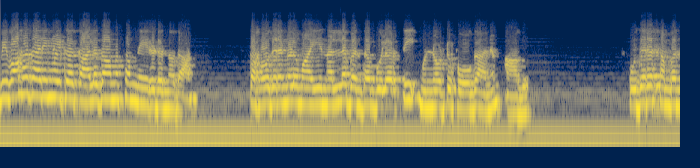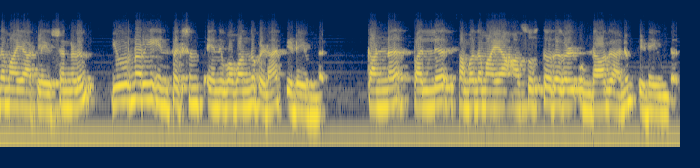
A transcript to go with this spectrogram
വിവാഹ കാര്യങ്ങൾക്ക് കാലതാമസം നേരിടുന്നതാണ്. സഹോദരങ്ങളുമായി നല്ല ബന്ധം പുലർത്തി മുന്നോട്ടു പോകാനും ആകും. ഉദര സംബന്ധമായ ക്ലേശങ്ങളും യൂറിനറി ഇൻഫെക്ഷൻസ് എന്നിവ വന്നുപെടാൻ ഇടയുണ്ട്. കണ്ണ് പല്ല് സംബന്ധമായ അസ്വസ്ഥതകൾ ഉണ്ടാകാനും ഇടയുണ്ട്.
